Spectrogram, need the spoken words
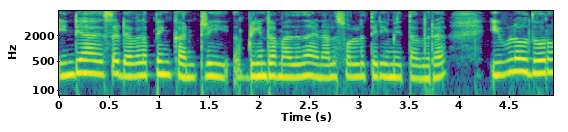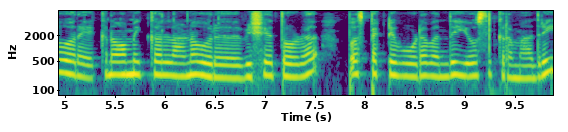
India is a developing country அப்படின்ற மாதிரி தான் என்னால் சொல்ல தெரியுமே தவிர இவ்வளோ தூரம் ஒரு எக்கனாமிக்கலான ஒரு விஷயத்தோட பெர்ஸ்பெக்டிவோட வந்து யோசிக்கிற மாதிரி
